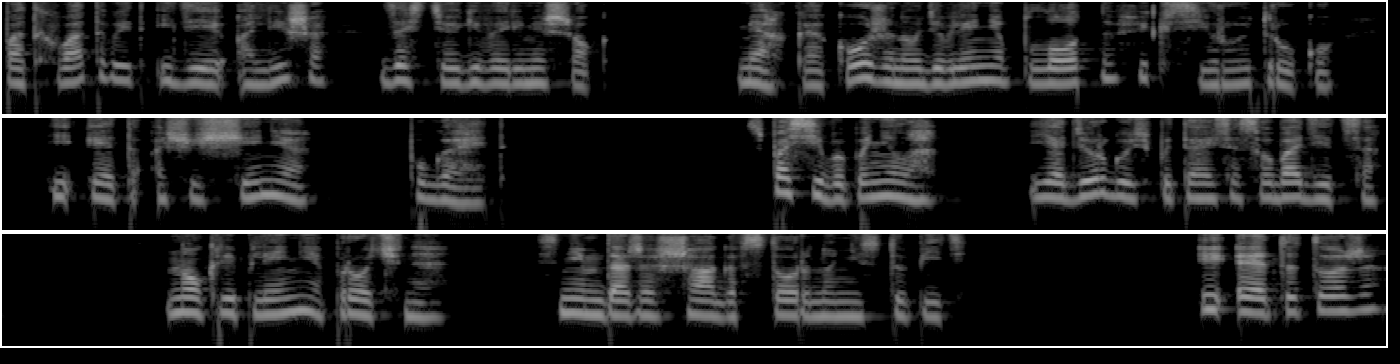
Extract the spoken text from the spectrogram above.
подхватывает идею Алиша, застегивая ремешок. Мягкая кожа, на удивление, плотно фиксирует руку, и это ощущение пугает. Спасибо, поняла. Я дергаюсь, пытаясь освободиться. Но крепление прочное. С ним даже шага в сторону не ступить. И это тоже.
